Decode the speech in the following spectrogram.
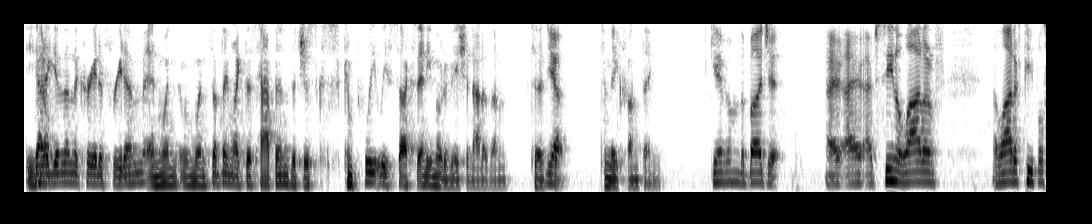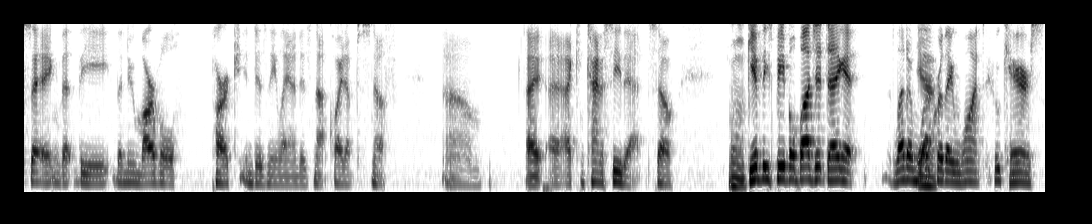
You got to No. give them the creative freedom and when when- something like this happens it just completely sucks any motivation out of them to Yeah. to, to make fun things. give them the budget I, I i've seen a lot of a lot of people saying that the the new marvel park in disneyland is not quite up to snuff um i i, I can kind of see that so Hmm. give these people budget dang it. Let them Yeah. work where they want. Who cares?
